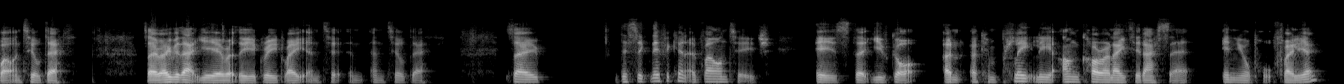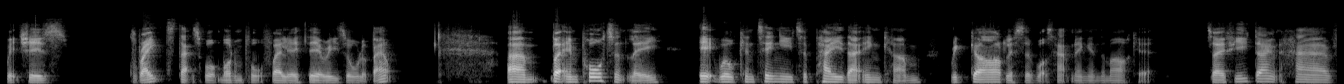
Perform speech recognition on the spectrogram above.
well until death. So over that year at the agreed rate until until death. So the significant advantage is that you've got an, a completely uncorrelated asset in your portfolio, which is great. That's what modern portfolio theory is all about. Um, but importantly, it will continue to pay that income regardless of what's happening in the market. So if you don't have,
